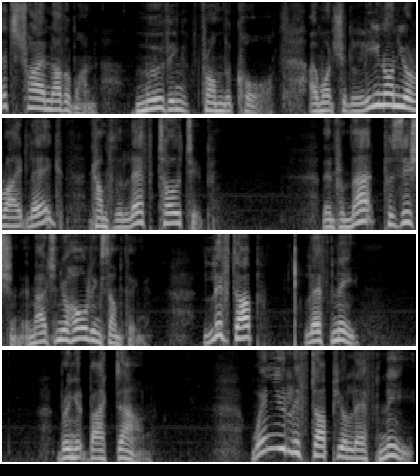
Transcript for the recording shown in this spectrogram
Let's try another one. moving from the core. I want you to lean on your right leg, come to the left toe tip. Then from that position, imagine you're holding something. Lift up, left knee. Bring it back down. When you lift up your left knee,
